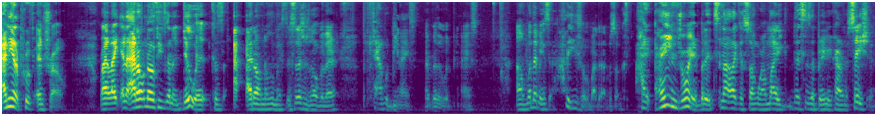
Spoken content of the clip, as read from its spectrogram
I need a proof intro, right? Like, and I don't know if he's gonna do it because I, I, don't know who makes decisions over there. But that would be nice. That really would be nice. Um, with that said, how do you feel about that episode? Cause I I enjoy it, but it's not like a song where I'm like, this is a bigger conversation.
